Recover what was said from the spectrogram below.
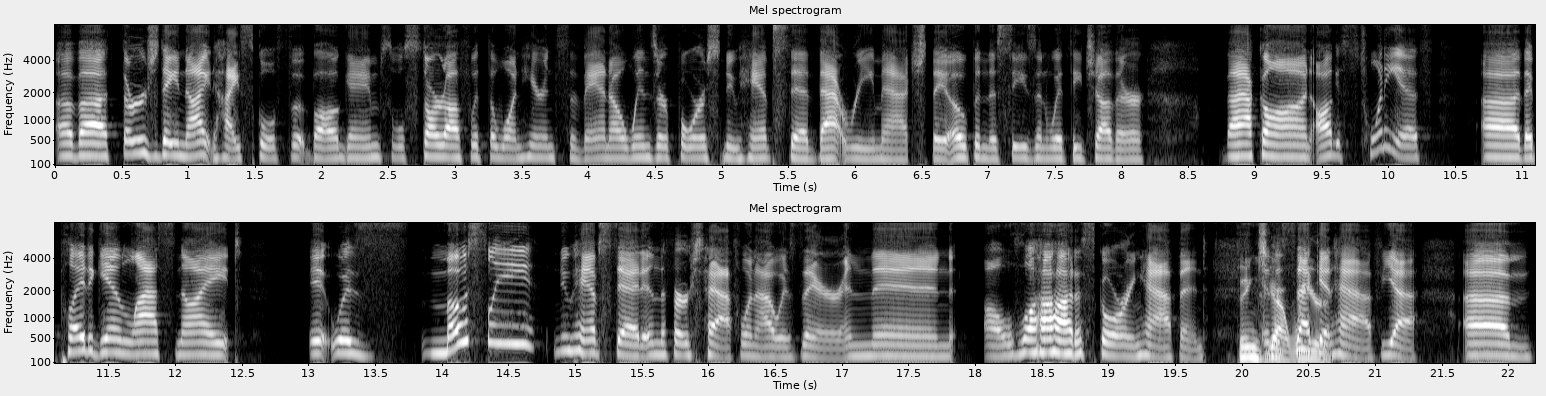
of uh, Thursday night high school football games. We'll start off with the one here in Savannah, Windsor Forest, New Hampstead, that rematch. They opened the season with each other back on August 20th. Uh, they played again last night. It was mostly New Hampstead in the first half when I was there. And then a lot of scoring happened Things in got the second weird. half. Yeah. Um,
